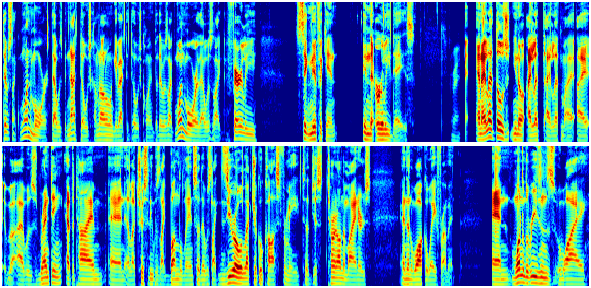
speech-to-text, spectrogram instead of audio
there was like one more that was not Dogecoin. I'm not going to get back to Dogecoin, but there was like one more that was like fairly significant in the early days Right. and I let those, you know, I let I left my I I was renting at the time, and electricity was like bundled in, so there was like zero electrical cost for me to just turn on the miners, and then walk away from it. And one of the reasons why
